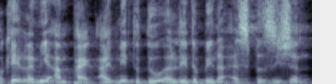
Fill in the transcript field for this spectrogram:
Okay, let me unpack. I need to do a little bit of exposition.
